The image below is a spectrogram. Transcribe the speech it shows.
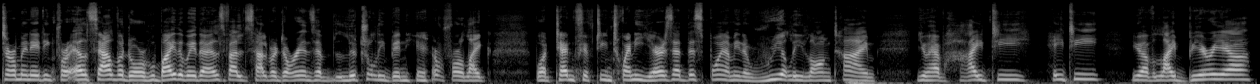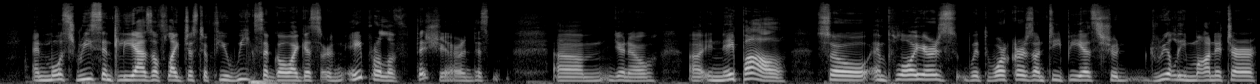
terminating for El Salvador, who, by the way, the El Salvadorians have literally been here for like, what, 10, 15, 20 years at this point. I mean, a really long time. You have Haiti, Haiti, you have Liberia, and most recently, as of like just a few weeks ago, I guess in April of this year, in this, um, you know, uh, in Nepal. So employers with workers on TPS should really monitor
